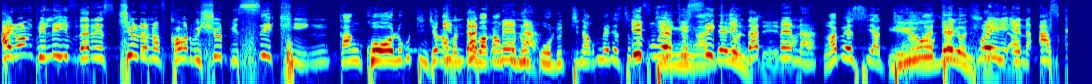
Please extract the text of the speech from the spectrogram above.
I don't believe that as children of God we should be seeking ukuthi njengabantu that bakankulunkulu thina kumele If we are to sikudinge seek ngaleyo in that ndlela manner, ngabe siyadinga you ngaleyo can pray and ask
